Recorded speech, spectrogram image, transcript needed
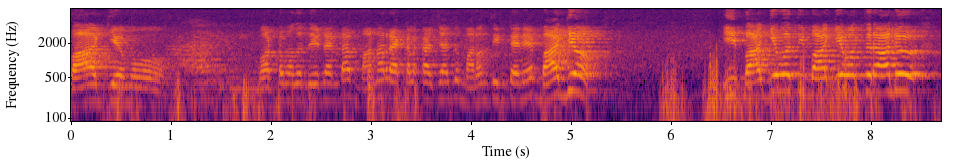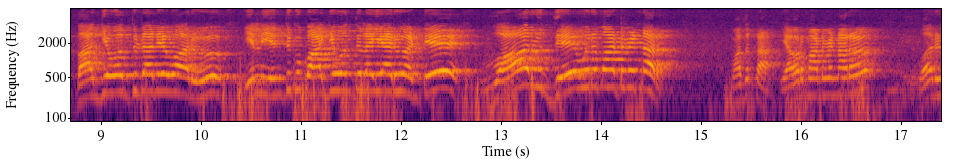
భాగ్యము. మొట్టమొదటి ఏంటంట మన రెక్కల కష్టార్జితం మనం తింటేనే భాగ్యం. ఈ భాగ్యవతి భాగ్యవంతురాలు భాగ్యవంతుడు అనేవారు వీళ్ళు ఎందుకు భాగ్యవంతులయ్యారు అంటే వారు దేవుని మాట విన్నారు. మొదట ఎవరి మాట విన్నారు? వారు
